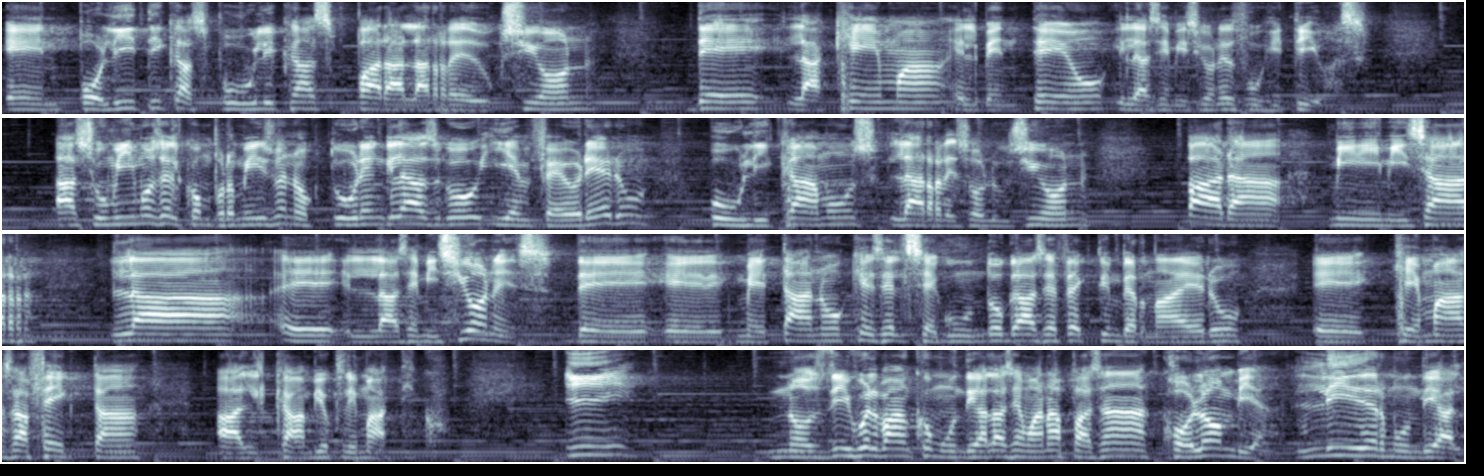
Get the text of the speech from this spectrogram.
en políticas públicas para la reducción de la quema, el venteo y las emisiones fugitivas. Asumimos el compromiso en octubre en Glasgow y en febrero publicamos la resolución para minimizar eh, las emisiones de eh, metano, que es el segundo gas de efecto invernadero eh, que más afecta al cambio climático. Y nos dijo el Banco Mundial la semana pasada, Colombia, líder mundial,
